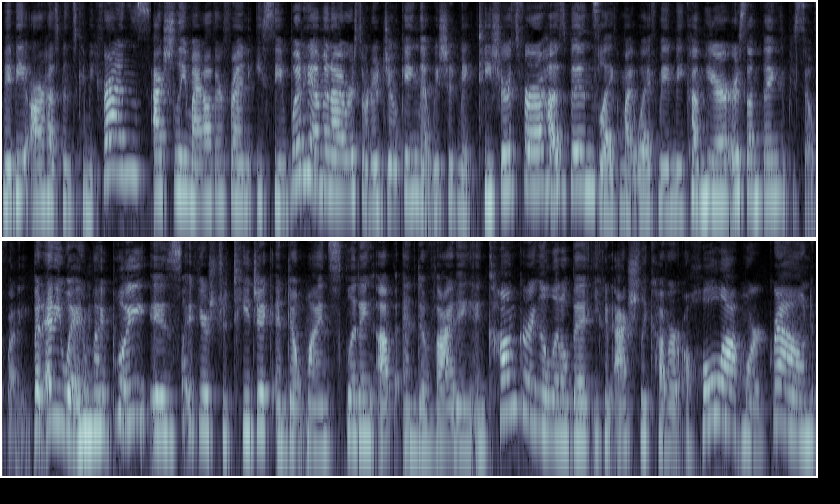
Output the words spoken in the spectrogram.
Maybe our husbands can be friends. Actually, my other friend EC Woodham and I were sort of joking that we should make t-shirts for our husbands, like my wife made me come here or something. It'd be so funny. But anyway, my point is if you're strategic and don't mind splitting up and dividing and conquering a little bit, you can actually cover a whole lot more ground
